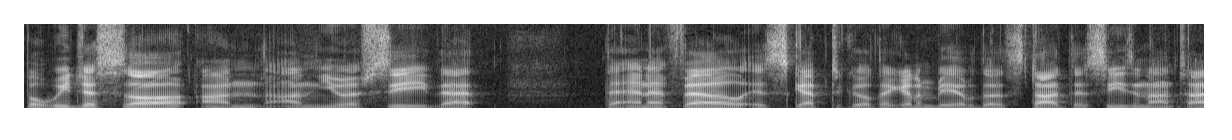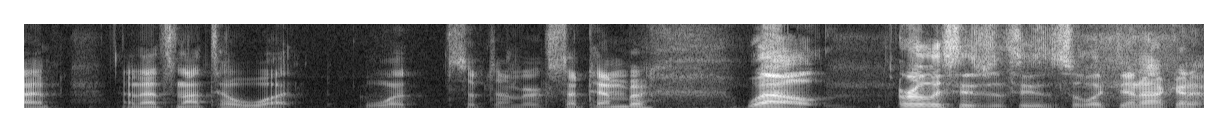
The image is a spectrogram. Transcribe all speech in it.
But we just saw on on UFC that the NFL is skeptical they're going to be able to start their season on time, and that's not till what what September. September. well early stages of the season so like they're not gonna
